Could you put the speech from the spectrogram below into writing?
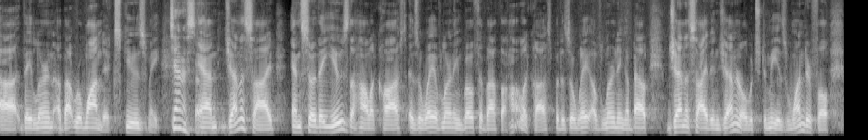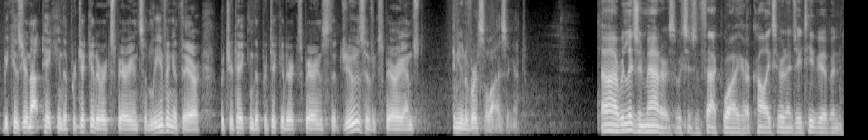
Uh, they learn about Rwanda, excuse me. Genocide. And genocide. And so they use the Holocaust as a way of learning both about the Holocaust, but as a way of learning about genocide in general, which to me is wonderful because you're not taking the particular experience and leaving it there, but you're taking the particular experience that Jews have experienced and universalizing it. Uh, religion matters, which is in fact why our colleagues here at NJTV have been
